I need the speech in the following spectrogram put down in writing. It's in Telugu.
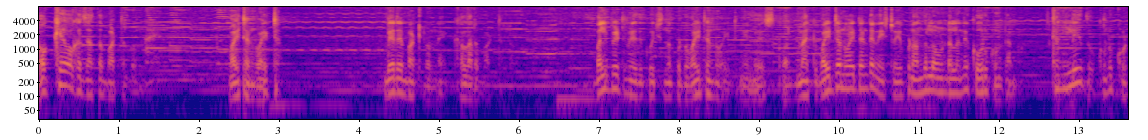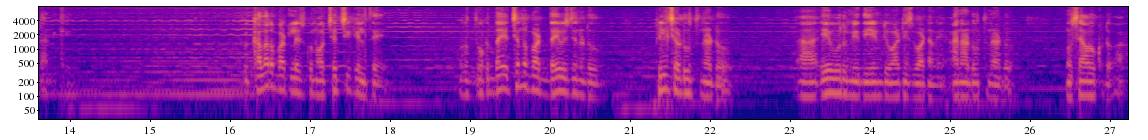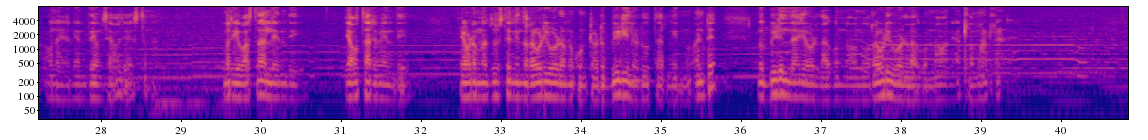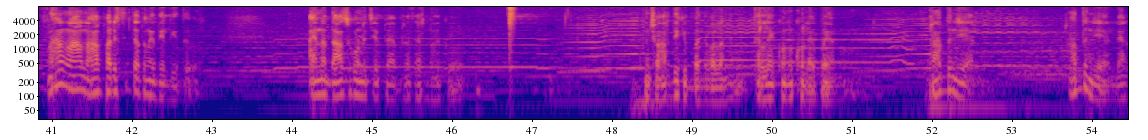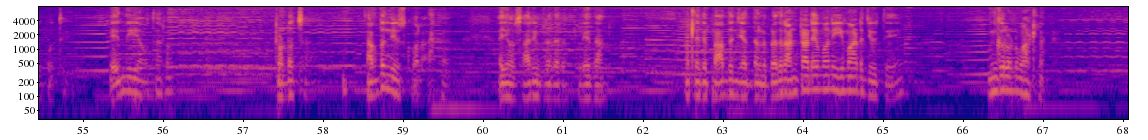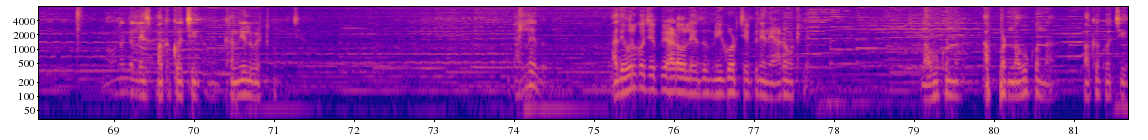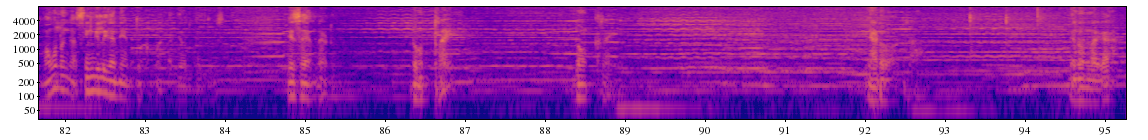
ఒకే ఒక జత బట్టలు ఉన్నాయి వైట్ అండ్ వైట్ వేరే బట్టలు ఉన్నాయి కలర్ బట్టలు. బలిపేట మీద కూర్చున్నప్పుడు వైట్ అండ్ వైట్ నేను వేసుకోవాలి. నాకు వైట్ అండ్ వైట్ అంటే నేను ఇష్టం. ఎప్పుడు అందులో ఉండాలని కోరుకుంటాను. కానీ లేదు కొనుక్కోవడానికి. కలర్ బట్టలు వేసుకుని ఒక చర్చికి వెళ్తే ఒక ఒక దయ చిన్నపాటి దైవజనుడు పిలిచి అడుగుతున్నాడు ఏ ఊరు మీది? ఏంటి? వాట్ ఈజ్ వాట్ అని. ఆయన అడుగుతున్నాడు నువ్వు సేవకుడు అవునయ్యా నేను దేవుని సేవ చేస్తున్నాను. మరి వస్త్రాలు ఏంది? అవతారం ఏంది? ఎవడన్నా చూస్తే నిన్ను రౌడీ వాడు అనుకుంటాడు బీడీలు అడుగుతారు నిన్ను. అంటే నువ్వు బీడీలు తాగేవాడు లాగున్నావు నువ్వు రౌడీ వాడు లాగున్నావు అని అట్లా మాట్లాడా నా- నా పరిస్థితి అతనికి తెలియదు ఆయన దాచకుండా చెప్పా బ్రదర్ నాకు కొంచెం ఆర్థిక ఇబ్బంది వల్ల నేను తెల్ల కొనుక్కోలేకపోయాను. ప్రార్థన చేయాలి. ప్రార్థన చేయాలి లేకపోతే ఏంది అవతారం? ఉండొచ్చా అర్థం చేసుకోవాలా? అయ్యో సారీ బ్రదర్ లేదా? అట్లయితే ప్రార్థన చేద్దాం బ్రదర్ అంటాడేమో అని ఈ మాట చెబితే ఇంకా రెండు మాటలు మౌనంగా లేచి పక్కకు వచ్చి కన్నీళ్ళు పెట్టుకుని వచ్చాను పర్లేదు. అది ఎవరికో చెప్పి ఆడవలేదు మీకు కూడా చెప్పి నేను ఆడవట్లేదు నవ్వుకున్నా అప్పుడు నవ్వుకున్నా పక్కకు వచ్చి మౌనంగా సింగిల్గా నేను దుఃఖపడ్డా దేవునికి చూసి ఏసై అన్నాడు don't try Don't cry. Nyadoda. Ganun na ka.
